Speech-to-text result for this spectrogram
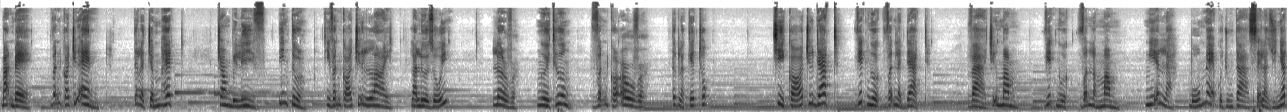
bạn bè vẫn có chữ end, tức là chấm hết. Trong believe, tin tưởng thì vẫn có chữ lie, là lừa dối. Love, người thương vẫn có over, tức là kết thúc. Chỉ có chữ that viết ngược vẫn là dad và chữ mom viết ngược vẫn là mom, nghĩa là bố mẹ của chúng ta sẽ là duy nhất.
